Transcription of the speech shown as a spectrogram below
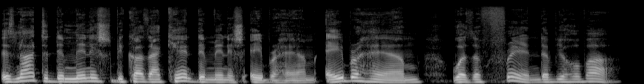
It's not to diminish because I can't diminish Abraham. Abraham was a friend of Jehovah.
